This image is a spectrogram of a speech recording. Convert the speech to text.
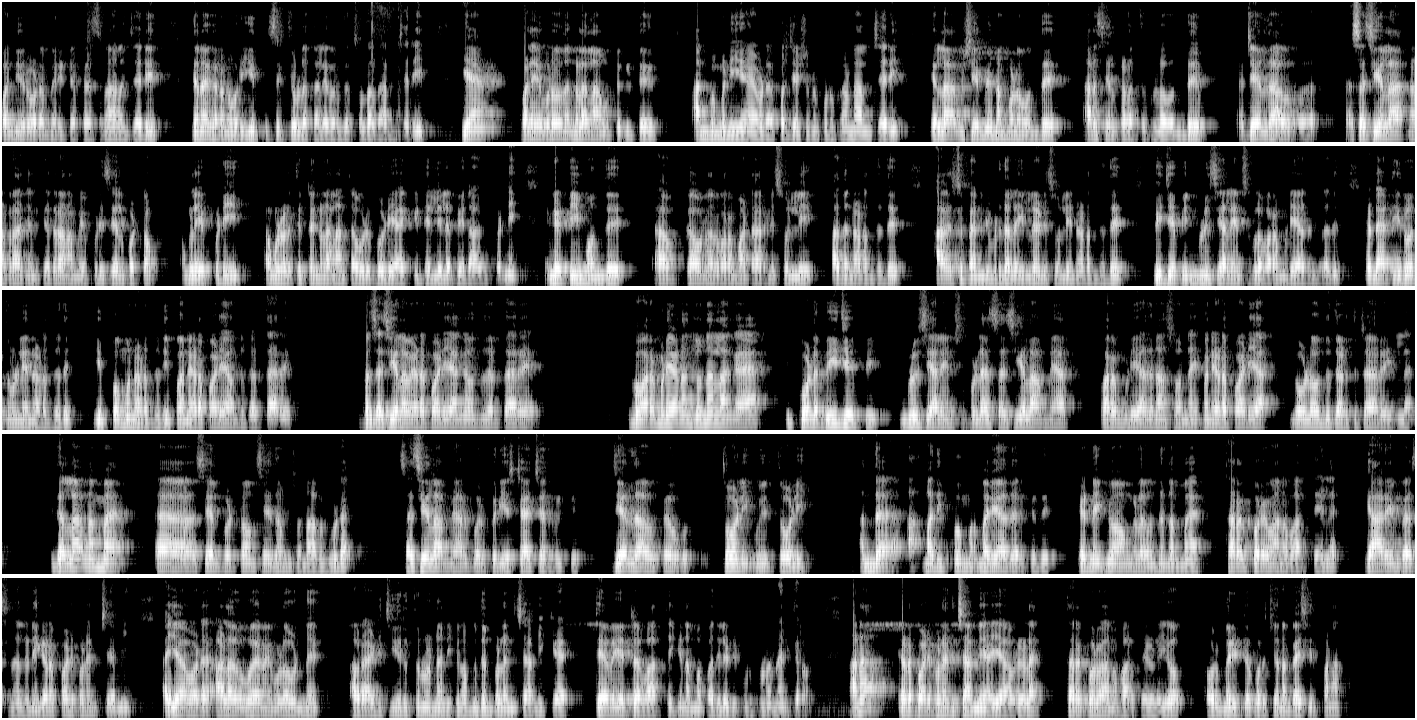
பன்னீரோட மெரிட்டை பேசினாலும் சரி தினகரன் ஒரு ஈர்ப்பு சக்தி உள்ள தலைவருங்க சொல்றதாலும் சரி ஏன் பழைய விரோதங்களெல்லாம் விட்டுக்கிட்டு அன்புமணியோட பிரஜேஷனை கொடுக்கணும்னாலும் சரி எல்லா விஷயமே நம்மளும் வந்து அரசியல் களத்துக்குள்ள வந்து ஜெயலலிதா சசிகலா நடராஜனுக்கு எதிராக நம்ம எப்படி செயல்பட்டோம் அவங்களை எப்படி அவங்களோட திட்டங்களெல்லாம் தவிடு பொடி ஆக்கி டெல்லியில் போய் லாபி பண்ணி எங்கள் டீம் வந்து கவர்னர் வரமாட்டார்னு சொல்லி அது நடந்தது. ஆகஸ்ட் பதினஞ்சு விடுதலை இல்லைன்னு சொல்லி நடந்தது. பிஜேபி இன்க்ளூசிவ் அலையன்ஸுக்குள்ளே வர முடியாதுங்கிறது ரெண்டாயிரத்தி இருபத்தி ஒண்ணுலயே நடந்தது. இப்பவும் நடந்தது. இப்போ எடப்பாடியாக வந்து தடுத்தாரு. இப்போ சசிகலா எடப்பாடியாங்க வந்து தடுத்தாரு. இப்போ வர முடியாது நான் சொன்னலாங்க இப்போ உள்ள பிஜேபி இன்க்ளூசிவ் அலையன்ஸுக்குள்ளே சசிகலா அம்மையார் வர முடியாது நான் சொன்னேன். இப்போ எடப்பாடியா இங்கே உள்ள வந்து தடுத்துட்டாரு இல்லை. இதெல்லாம் நம்ம செயல்பட்டோம் செய்தோம்னு சொன்னாலும் கூட சசிகலா அம்மையாருக்கு ஒரு பெரிய ஸ்டேச்சர் இருக்குது ஜெயலலிதாவுக்கு தோழி உயிர் தோழி. அந்த மதிப்பு ம- மரியாதை இருக்குது. என்னைக்கும் அவங்கள வந்து நம்ம தரக்குறைவான வார்த்தையில யாரையும் பேசினதில்லை இன்னைக்கு எடப்பாடி பழனிசாமி ஐயாவோட அளவு உயரம் இவ்வளவுன்னு அவரை அடிச்சு இருத்தணும்னு நினைக்கிறோம். மிதுன் பழனிசாமிக்கு தேவையற்ற வார்த்தைக்கு நம்ம பதிலடி கொடுக்கணும்னு நினைக்கிறோம். ஆனா எடப்பாடி பழனிசாமி ஐயா அவர்களை தரக்குறைவான வார்த்தைகளையோ அவர் மெரிட்டை குறைச்சோ நான் பேசியிருப்பேனா?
